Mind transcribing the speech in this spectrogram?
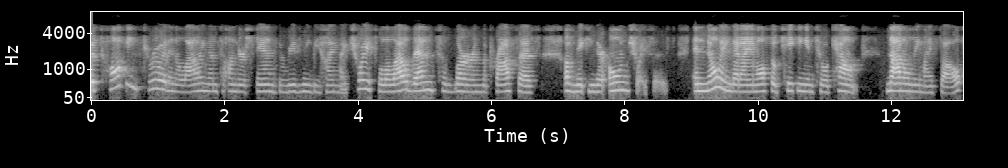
but talking through it and allowing them to understand the reasoning behind my choice will allow them to learn the process of making their own choices and knowing that I am also taking into account not only myself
